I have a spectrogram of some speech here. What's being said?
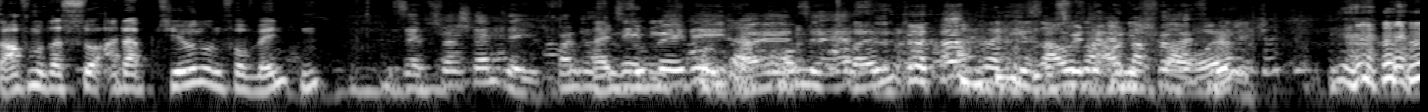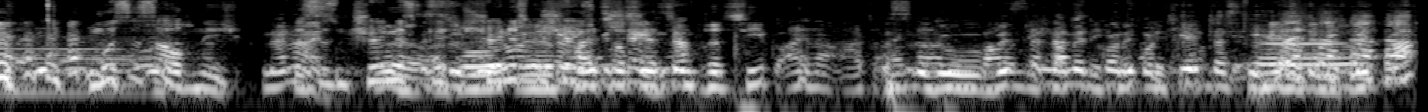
Darf man das so adaptieren und verwenden? Selbstverständlich. Ich fand das Als eine super Idee. War ja jetzt der erste. Das wird ja auch nicht veröffentlicht. Muss es auch nicht. Nein, Das nein. ist ein schönes, Das ein ist schönes Geschenk. schönes Das ist jetzt im Prinzip eine Art Also, Einladung du bist dann damit konfrontiert, dass die Hälfte nicht mitmacht.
